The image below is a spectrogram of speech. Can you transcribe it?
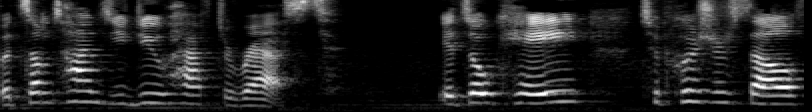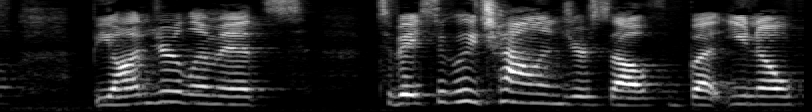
But sometimes you do have to rest. It's okay to push yourself beyond your limits to basically challenge yourself. But you know,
